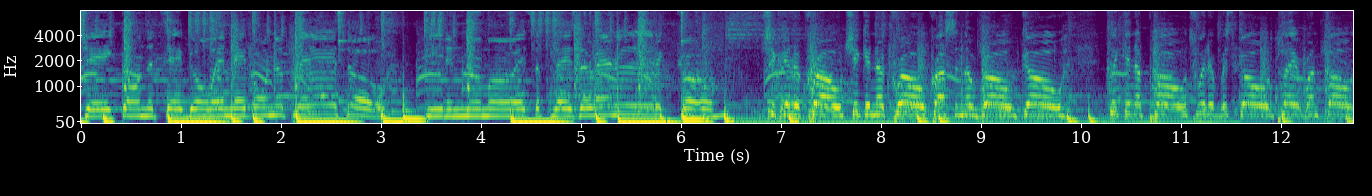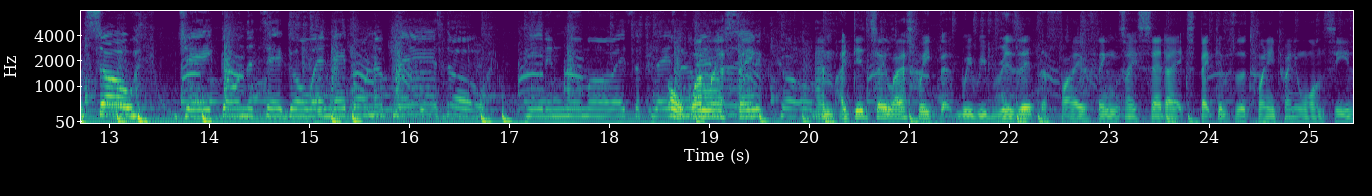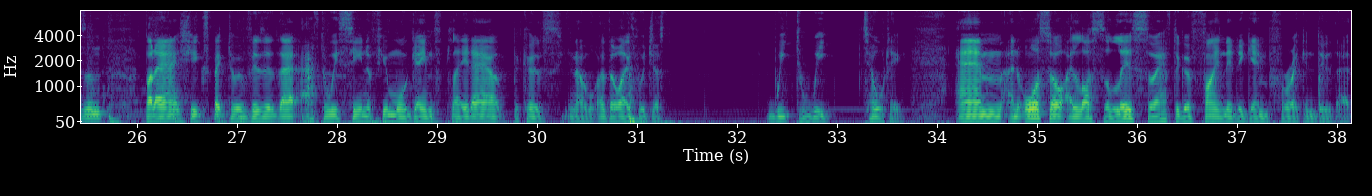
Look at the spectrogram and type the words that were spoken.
Jake on the table and Nate on the place, though. Pete enumerates the plays, they're analytical. Chicken or crow, chicken or crow, crossing the road, go. Clicking a poll, Twitter is gold, player unfold, so. Jake on the table and Nate on the players, though. Oh, one last thing. Um, I did say last week that we revisit the five things I said I expected for the 2021 season, but I actually expect to revisit that after we've seen a few more games played out because, you know, otherwise we're just week to week tilting. Um, and also, I lost the list, so I have to go find it again before I can do that.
